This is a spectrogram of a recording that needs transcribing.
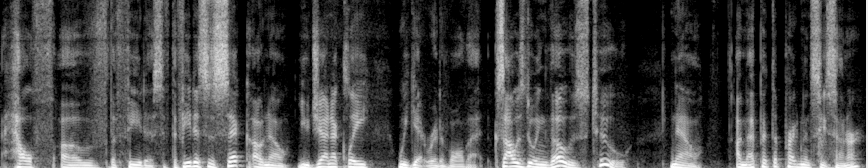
health of the fetus. If the fetus is sick, oh no, eugenically, we get rid of all that. Because I was doing those too. Now, I'm up at the pregnancy center.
